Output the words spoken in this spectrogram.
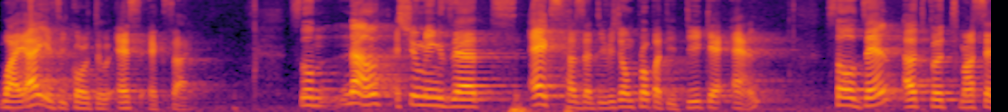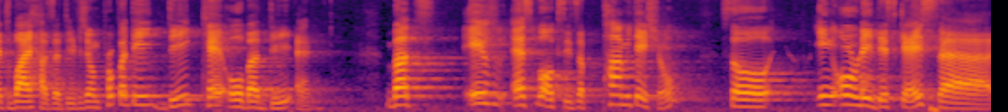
Yi is equal to Sxi. So now, assuming that X has a division property dkn, so then output merge set Y has a division property dk over dn. But if S box is a permutation, so in only this case, uh,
